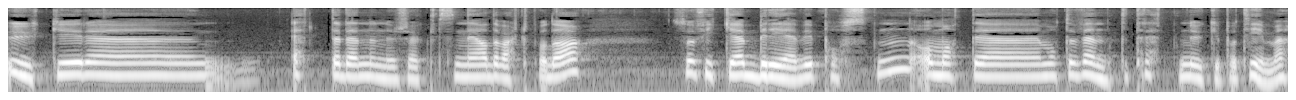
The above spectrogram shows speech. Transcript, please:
uker eh, etter den undersøkelsen jeg hadde vært på da, så fikk jeg brev i posten om at jeg måtte vente 13 uker på time.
